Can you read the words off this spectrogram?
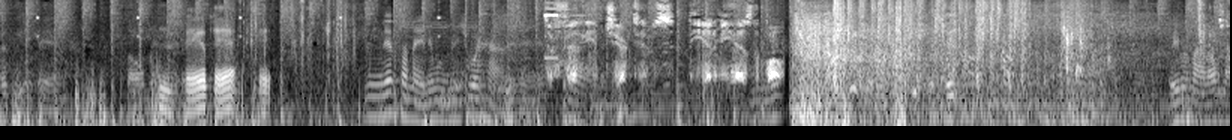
ก็ถือว่าแพ้ต่อไหมอืมแพ้ก็แพ้แพ้มึงเล่นตอนไหนเนี่ยมึงไม่ช่วยหาเลยนะ Defend the objectives. The enemy has the bomb. เฮ้ยมันมาแล้วมา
